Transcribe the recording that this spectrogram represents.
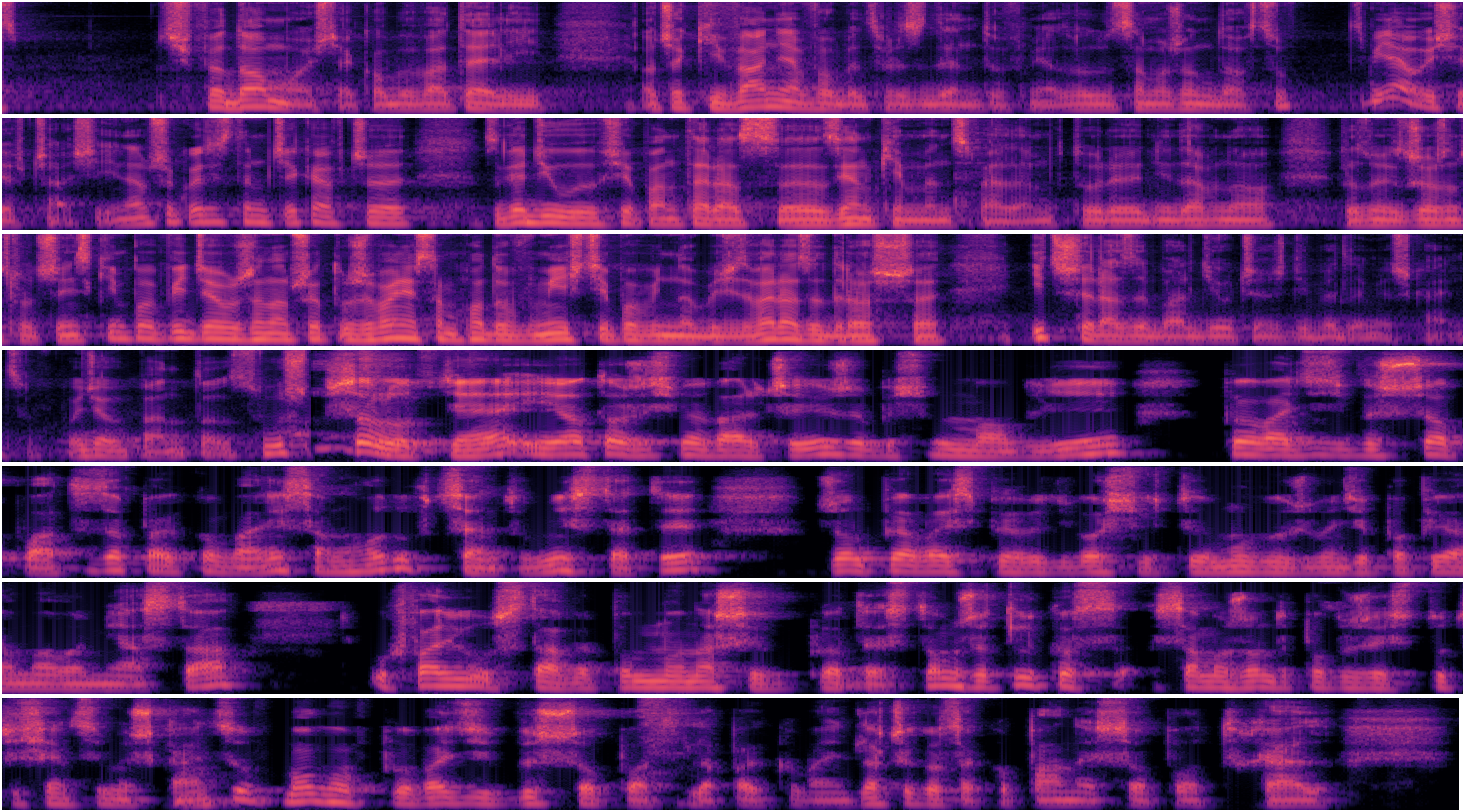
świadomość jako obywateli, oczekiwania wobec prezydentów miast, wobec samorządowców zmieniały się w czasie. I na przykład jestem ciekaw, czy zgodził się pan teraz e, z Jankiem Mencfelem, który niedawno, rozmawiając z Grzegorzem Troczyńskim, powiedział, że na przykład używanie samochodów w mieście powinno być dwa razy droższe i trzy razy bardziej uciążliwe dla mieszkańców. Powiedziałby pan to słusznie? Absolutnie. I o to, żeśmy walczyli, żebyśmy mogli prowadzić wyższe opłaty za parkowanie samochodów w centrum. Niestety rząd Prawa i Sprawiedliwości, który mówił, że będzie popierał małe miasta, uchwalił ustawę, pomimo naszych protestów, że tylko samorządy powyżej 100 tysięcy mieszkańców mogą wprowadzić wyższe opłaty dla parkowania. Dlaczego Zakopane, Sopot, Hel,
